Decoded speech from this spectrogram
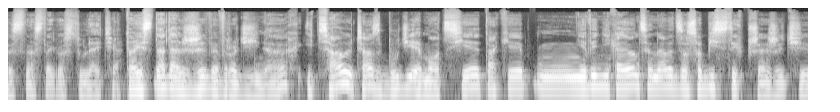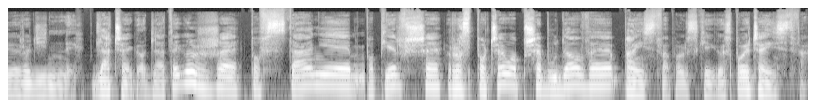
XVI stulecia. To jest nadal żywe w rodzinach i cały czas budzi emocje takie mm, nie wynikające nawet z osobistych przeżyć rodzinnych. Dlaczego? Dlatego, że powstanie po pierwsze rozpoczęło przebudowę państwa polskiego, społeczeństwa.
